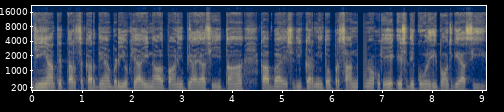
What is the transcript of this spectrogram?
ਜੀਆਂ ਤੇ ਤਰਸ ਕਰਦਿਆਂ ਬੜੀ ਔਖਿਆਈ ਨਾਲ ਪਾਣੀ ਪਿਆਇਆ ਸੀ ਤਾਂ ਕਾਬਾ ਇਸ ਦੀ ਕਰਨੀ ਤੋਂ ਪ੍ਰਸੰਨ ਹੋ ਕੇ ਇਸ ਦੇ ਕੋਲ ਹੀ ਪਹੁੰਚ ਗਿਆ ਸੀ।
